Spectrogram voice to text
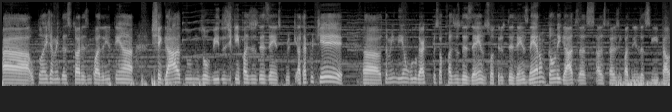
a, o planejamento das histórias em quadrinho tenha chegado nos ouvidos de quem fazia os desenhos. Porque, até porque ah, eu também li em algum lugar que o pessoal que fazia os desenhos, os roteiros dos desenhos, nem eram tão ligados às, às histórias em quadrinhos assim e tal.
